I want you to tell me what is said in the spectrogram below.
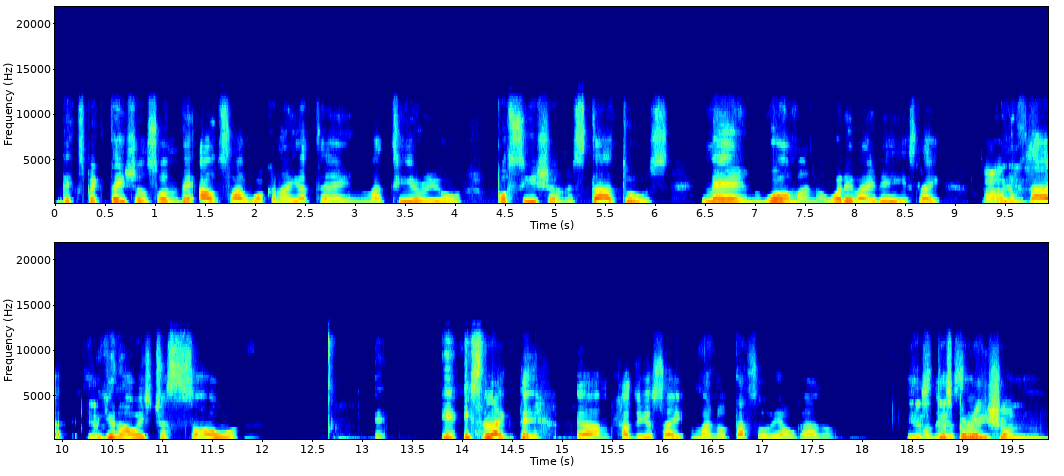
the expectations on the outside. What can I attain? Material, position, status, man, woman, or whatever it is. Like ah, all yes. of that, yes. you know, it's just so. It, it, it's like the um, how do you say manotazo de ahogado? Yes, desperation.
